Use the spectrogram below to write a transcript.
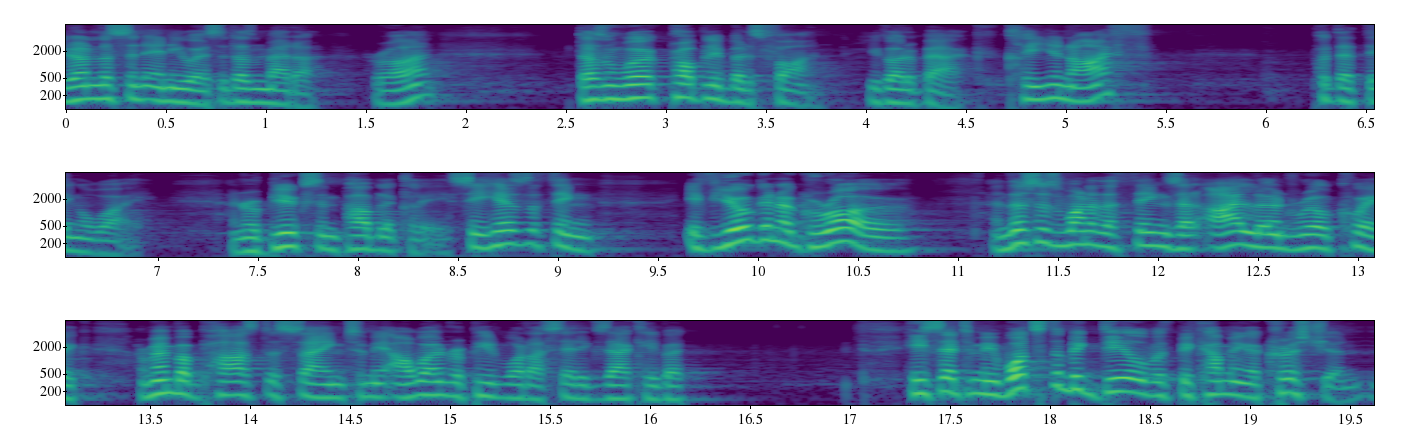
You don't listen anyway, so it doesn't matter, right? Doesn't work properly, but it's fine. You got it back. Clean your knife, put that thing away, and rebukes him publicly. See, here's the thing if you're going to grow, and this is one of the things that I learned real quick. I remember Pastor saying to me, I won't repeat what I said exactly, but he said to me, What's the big deal with becoming a Christian?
